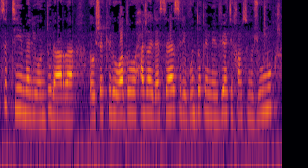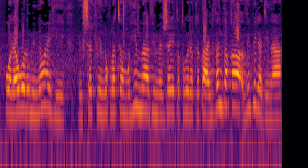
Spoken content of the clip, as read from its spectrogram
60 مليون دولار. ويشكل وضع حجر الأساس لفندق من فئة خمس نجوم والأول من نوعه. يشكل نقلة مهمة في مجال تطوير قطاع الفندقة في بلادنا.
